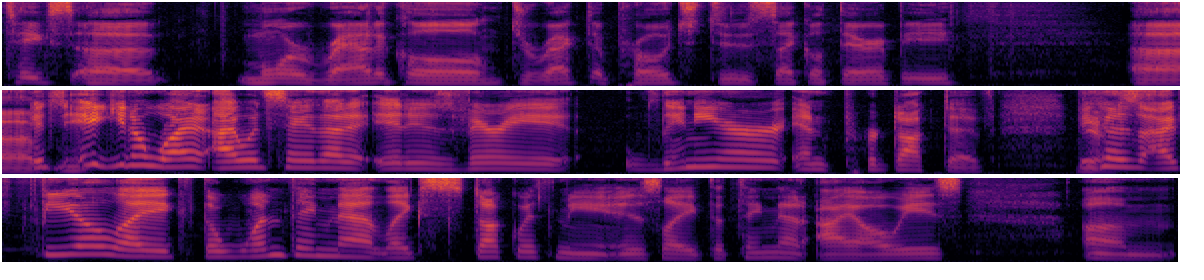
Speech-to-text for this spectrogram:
takes a more radical, direct approach to psychotherapy. Uh, It's it, you know what I would say that it is very linear and productive because Yes. I feel like the one thing that like stuck with me is like the thing that I always um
